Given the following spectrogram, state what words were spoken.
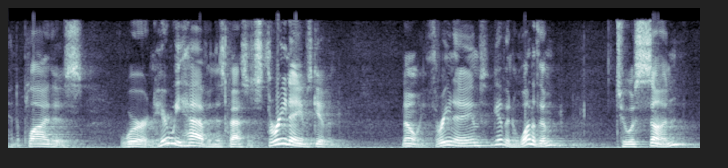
and apply this word. And here we have in this passage three names given. No, three names given. One of them to a son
